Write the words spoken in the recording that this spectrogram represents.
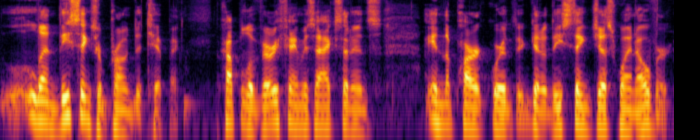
Len, these things are prone to tipping. A couple of very famous accidents in the park where the, you know these things just went over.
